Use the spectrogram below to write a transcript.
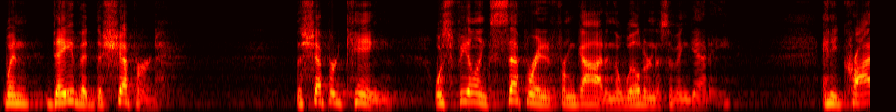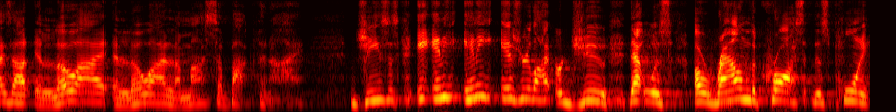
When David, the shepherd, the shepherd king, was feeling separated from God in the wilderness of Engedi. And he cries out, Eloi, Eloi, lama sabachthani. Jesus, any, any Israelite or Jew that was around the cross at this point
